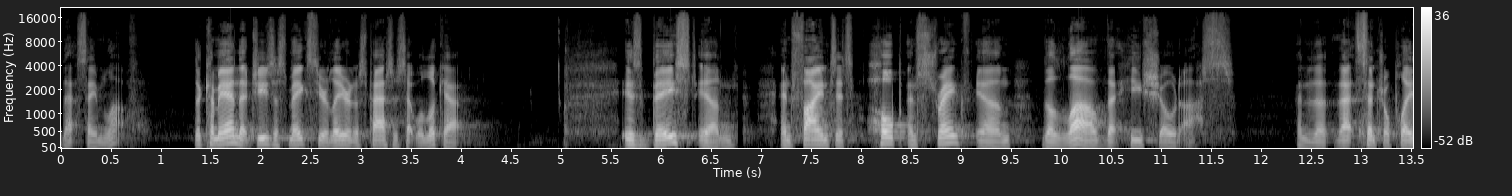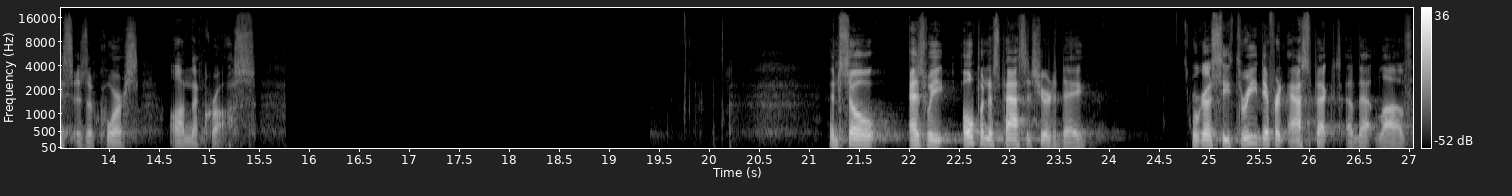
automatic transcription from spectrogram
that same love. The command that Jesus makes here later in this passage that we'll look at is based in and finds its hope and strength in the love that he showed us. And the, that central place is, of course, on the cross. And so, as we open this passage here today, we're going to see three different aspects of that love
